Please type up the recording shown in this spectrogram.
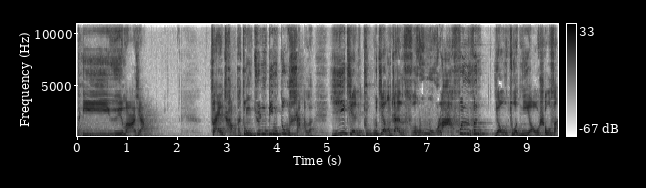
劈于马下。在场的众军兵都傻了，一见主将战死，呼啦纷纷要做鸟兽散。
